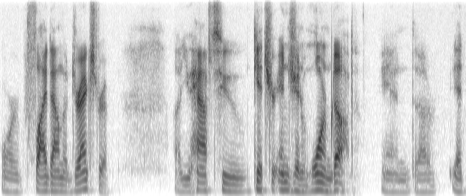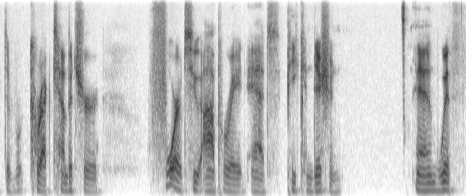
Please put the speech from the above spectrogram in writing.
or fly down the drag strip. Uh, you have to get your engine warmed up and uh, at the correct temperature for it to operate at peak condition. And with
